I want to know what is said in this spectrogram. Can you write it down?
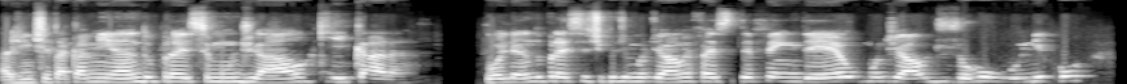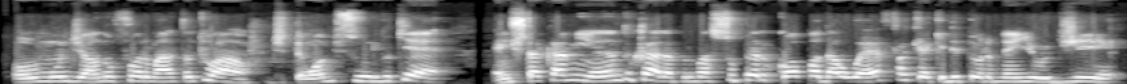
A gente tá caminhando para esse Mundial que, cara, olhando para esse tipo de Mundial me faz defender o Mundial de jogo único ou o Mundial no formato atual, de tão absurdo que é. A gente tá caminhando, cara, para uma Supercopa da UEFA, que é aquele torneio de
